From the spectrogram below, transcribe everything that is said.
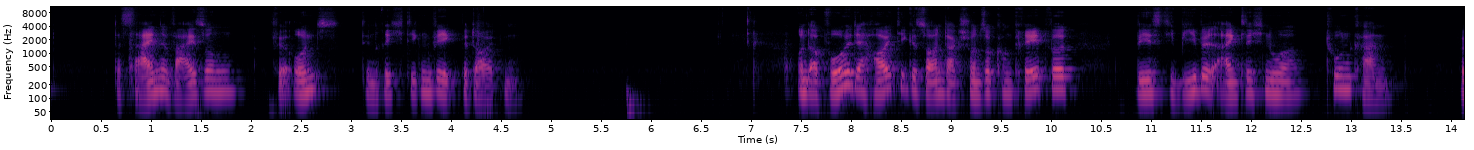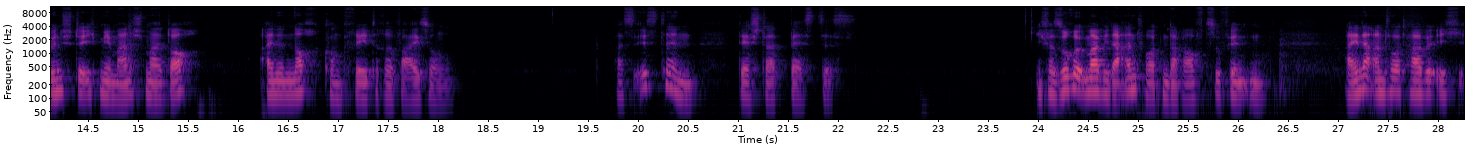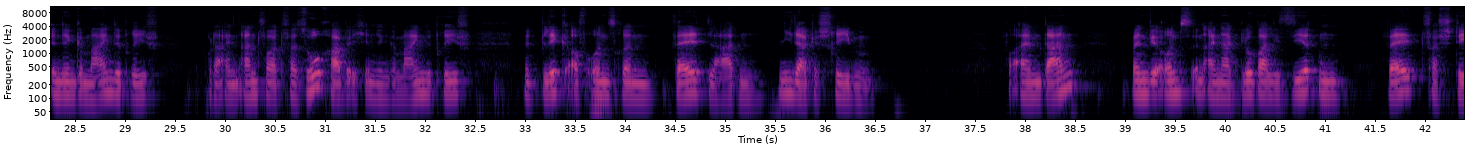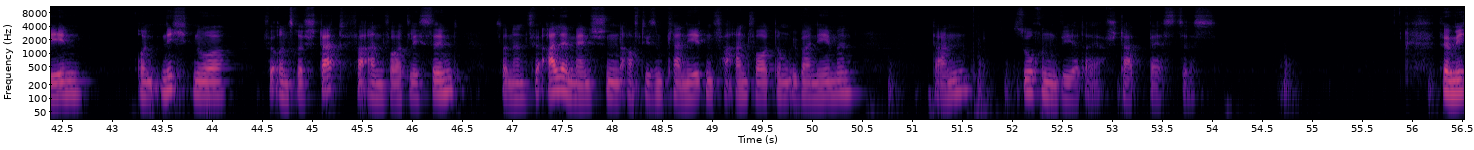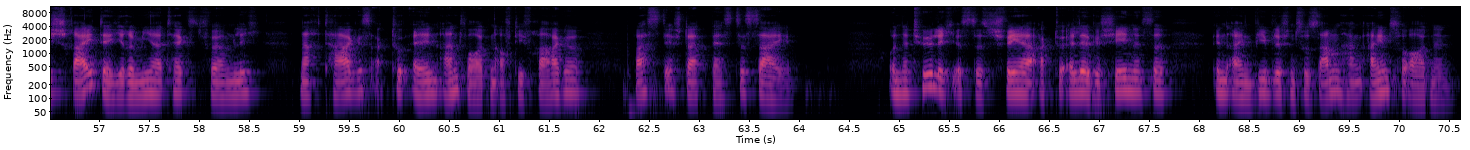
dass seine Weisungen für uns den richtigen Weg bedeuten. Und obwohl der heutige Sonntag schon so konkret wird, wie es die Bibel eigentlich nur tun kann, wünschte ich mir manchmal doch eine noch konkretere Weisung. Was ist denn der Stadt Bestes? Ich versuche immer wieder Antworten darauf zu finden. Eine Antwort habe ich in den Gemeindebrief oder einen Antwortversuch habe ich in den Gemeindebrief mit Blick auf unseren Weltladen niedergeschrieben. Vor allem dann, wenn wir uns in einer globalisierten Welt verstehen und nicht nur für unsere Stadt verantwortlich sind, sondern für alle Menschen auf diesem Planeten Verantwortung übernehmen, dann suchen wir der Stadt Bestes. Für mich schreit der Jeremia-Text förmlich nach tagesaktuellen Antworten auf die Frage, was der Stadt Bestes sei. Und natürlich ist es schwer, aktuelle Geschehnisse in einen biblischen Zusammenhang einzuordnen,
